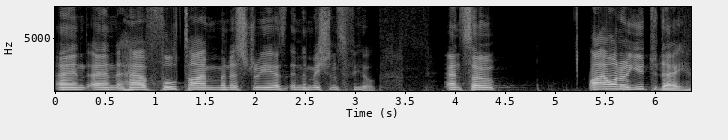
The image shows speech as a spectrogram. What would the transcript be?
and, and have full time ministry as in the missions field. And so I honor you today.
